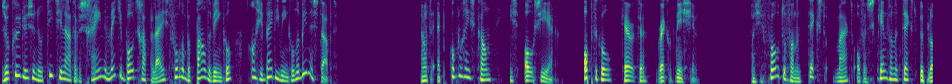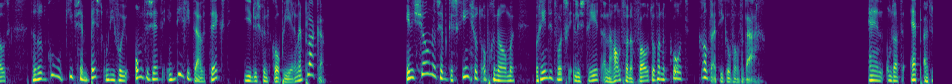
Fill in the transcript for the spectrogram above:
Zo kun je dus een notitie laten verschijnen met je boodschappenlijst voor een bepaalde winkel als je bij die winkel naar binnen stapt. En wat de app ook nog eens kan, is OCR, Optical Character Recognition. Als je foto van een tekst maakt of een scan van een tekst uploadt, dan doet Google Keep zijn best om die voor je om te zetten in digitale tekst die je dus kunt kopiëren en plakken. In de show notes heb ik een screenshot opgenomen waarin dit wordt geïllustreerd aan de hand van een foto van een kort krantartikel van vandaag. En omdat de app uit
